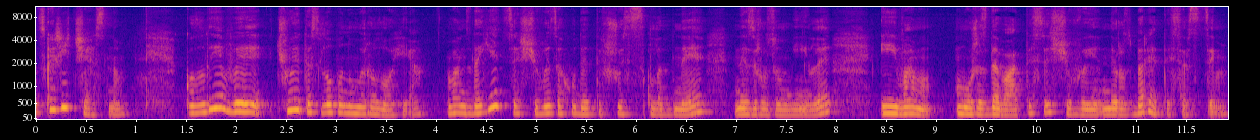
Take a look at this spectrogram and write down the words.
От скажіть чесно, коли ви чуєте слово нумерологія, вам здається, що ви заходите в щось складне, незрозуміле, і вам може здаватися, що ви не розберетеся з цим.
